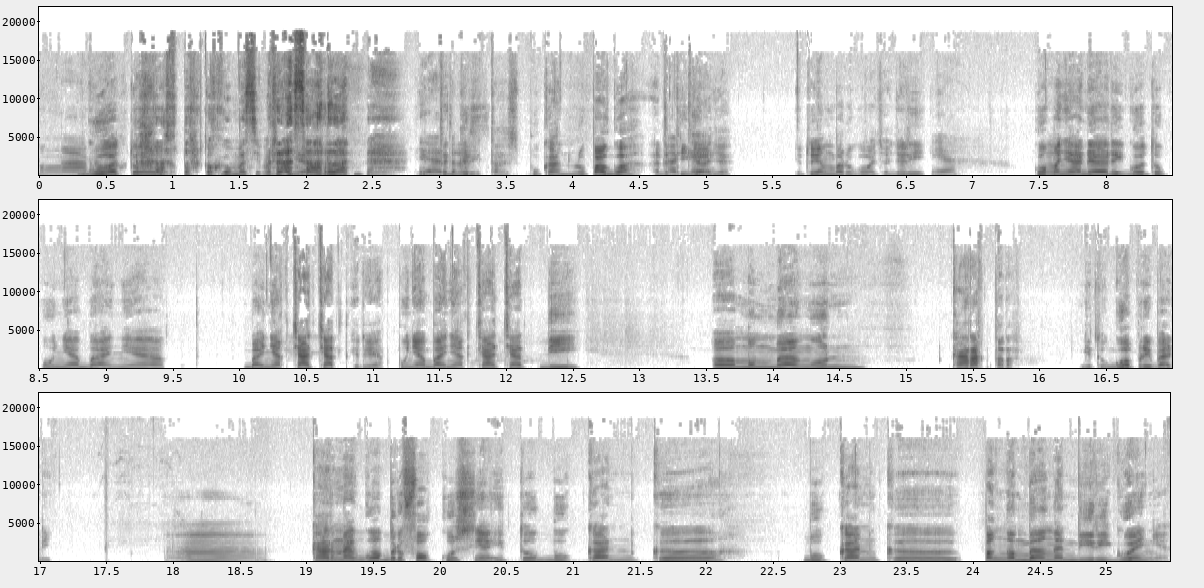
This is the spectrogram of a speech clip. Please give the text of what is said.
Pengaruh. gue tuh karakter kok gue masih penasaran. ya terus. integritas bukan lupa gue ada tiga Oke. aja itu yang baru gue baca jadi Ya. gue menyadari gue tuh punya banyak banyak cacat gitu ya punya banyak cacat di eh, membangun karakter gitu gue pribadi Hmm. karena gue berfokusnya itu bukan ke bukan ke pengembangan diri gue nya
